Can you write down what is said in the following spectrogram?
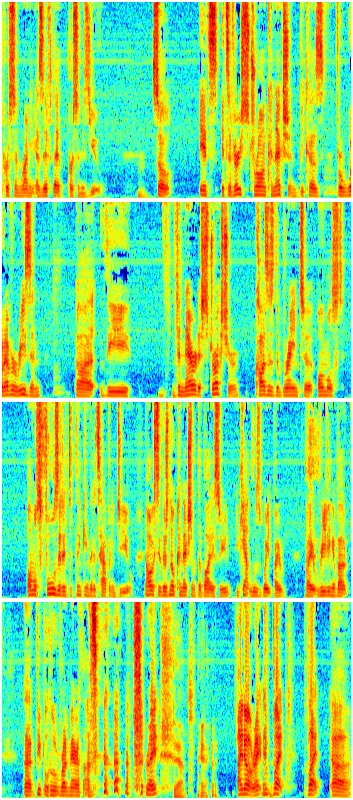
person running as if that person is you. Hmm. So it's it's a very strong connection because for whatever reason, uh, the the narrative structure causes the brain to almost almost fools it into thinking that it's happening to you. Now, obviously, there's no connection with the body, so you, you can't lose weight by by reading about uh, people who run marathons, right? yeah, I know, right? But but uh,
